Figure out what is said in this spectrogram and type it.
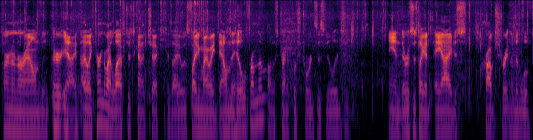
turning around, and or yeah, I, I like turned to my left just to kind of check because I was fighting my way down the hill from them. I was trying to push towards this village, and there was just like an AI just crouched right in the middle of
